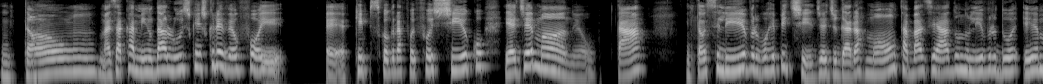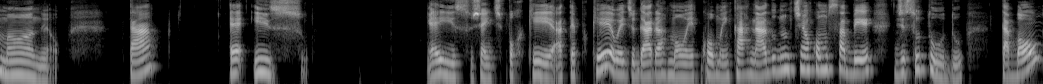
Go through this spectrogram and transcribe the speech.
Então, mas a Caminho da Luz, quem escreveu foi, é, quem psicografou foi Chico e é de Emmanuel, tá? Então, esse livro, vou repetir, de Edgar Armand, está baseado no livro do Emmanuel, tá? É isso. É isso, gente, porque até porque o Edgar Armand é como encarnado, não tinha como saber disso tudo, tá bom?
